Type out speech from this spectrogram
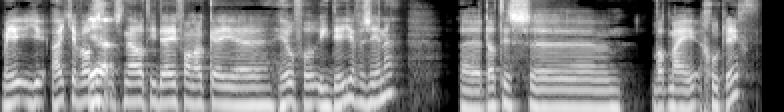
Maar je, je- had je wel Ja. snel het idee van, oké, eh, heel veel ideeën verzinnen. Dat is wat mij goed ligt.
